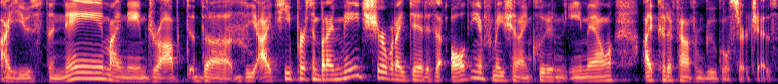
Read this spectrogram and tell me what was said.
I used the name, I name dropped the, the IT person, but I made sure what I did is that all the information I included in email, I could have found from Google searches,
